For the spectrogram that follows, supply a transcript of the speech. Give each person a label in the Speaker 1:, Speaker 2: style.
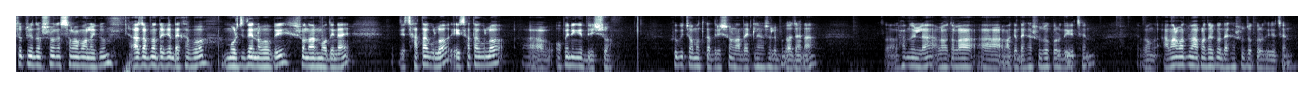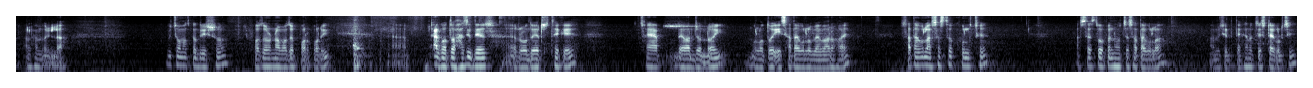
Speaker 1: সুপ্রিয় দর্শক, আসসালামু আলাইকুম। আজ আপনাদেরকে দেখাবো মসজিদে নবাবী সোনার মদিনায় যে ছাতাগুলো, এই ছাতাগুলো ওপেনিংয়ের দৃশ্য। খুবই চমৎকার দৃশ্য, না দেখলে আসলে বোঝা যায় না। তো আলহামদুলিল্লাহ, আল্লাহ তালা আমাকে দেখার সুযোগ করে দিয়েছেন এবং আমার মাধ্যমে আপনাদেরকেও দেখার সুযোগ করে দিয়েছেন, আলহামদুলিল্লাহ। খুবই চমৎকার দৃশ্য, ফজর নামাজের পরপরই আগত হাজিদের রোদের থেকে ছায়া দেওয়ার জন্যই মূলত এই ছাতাগুলো ব্যবহার হয়। ছাতাগুলো আস্তে আস্তে খুলছে। আস্তে আস্তে ওপেন হচ্ছে ছাতাগুলো। আমি সেটা দেখানোর চেষ্টা করছি।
